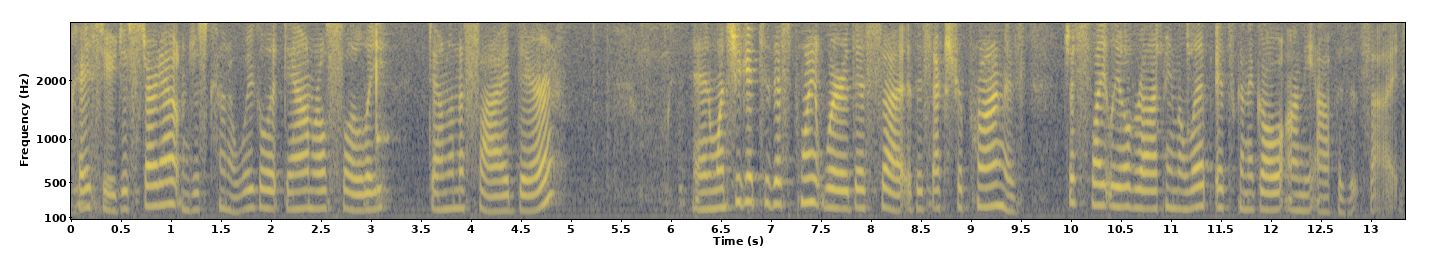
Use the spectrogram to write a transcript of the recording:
Okay, so you just start out and just kind of wiggle it down real slowly down on the side there. And once you get to this point where this, uh, this extra prong is just slightly overlapping the lip, it's going to go on the opposite side.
